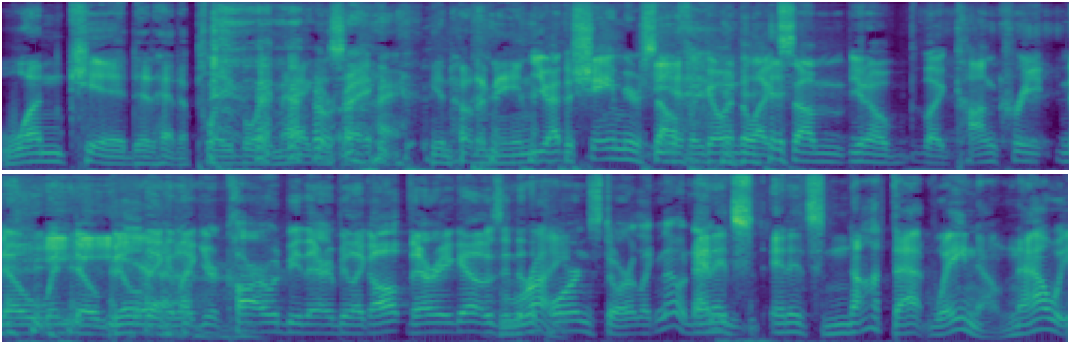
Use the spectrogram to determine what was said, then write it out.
one kid that had a Playboy magazine. Right. You know what I mean? you had to shame yourself Yeah. and go into like some, you know, like concrete no window building, Yeah. and like your car would be there and be like, oh, there he goes into Right. the porn store. Like, no, now and you- it's and it's not that way now. Now it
